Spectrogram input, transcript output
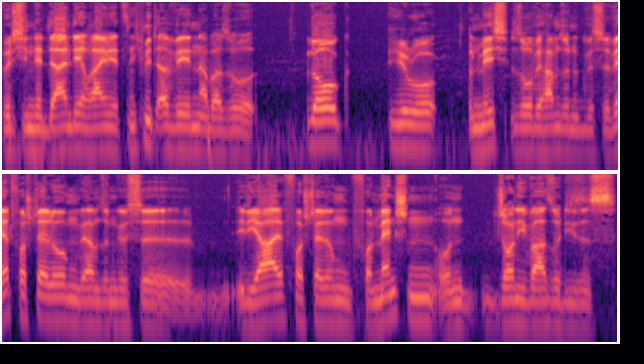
Würde ich ihn da in dem Reim jetzt nicht mit erwähnen, aber so Loke, Hero und mich, so wir haben so eine gewisse Wertvorstellung, wir haben so eine gewisse Idealvorstellung von Menschen und Johnny war so dieses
